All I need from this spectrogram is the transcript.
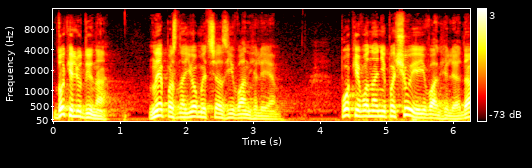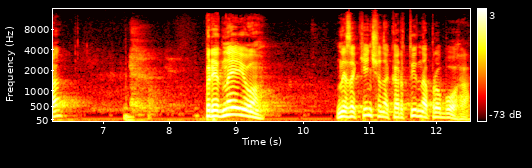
Доки людина не познайомиться з Євангелієм, поки вона не почує Євангелія, да? перед нею незакінчена картина про Бога.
